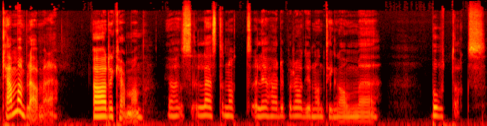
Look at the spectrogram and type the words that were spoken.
Kan man bli av med det? Ja det kan man. Jag läste något, eller jag hörde på radio någonting om eh, botox.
